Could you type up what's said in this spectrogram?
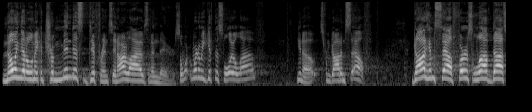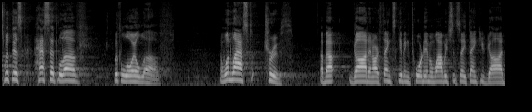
knowing that it will make a tremendous difference in our lives and in theirs. So, where, where do we get this loyal love? You know, it's from God Himself. God Himself first loved us with this chesed love, with loyal love. And one last truth about God and our thanksgiving toward Him and why we should say thank you, God.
